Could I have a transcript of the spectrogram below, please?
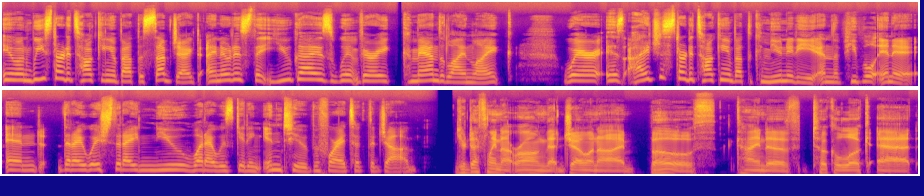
know, when we started talking about the subject, I noticed that you guys went very command line like, whereas I just started talking about the community and the people in it, and that I wish that I knew what I was getting into before I took the job. You're definitely not wrong that Joe and I both kind of took a look at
